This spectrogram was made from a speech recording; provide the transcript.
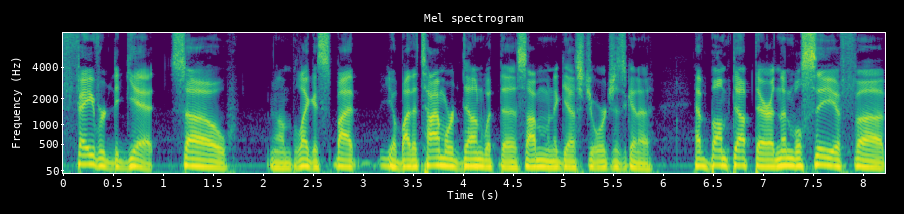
favored to get. So, know, like it's by you know by the time we're done with this, I'm going to guess George is going to have bumped up there, and then we'll see if uh,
